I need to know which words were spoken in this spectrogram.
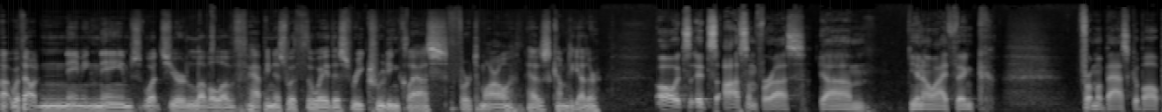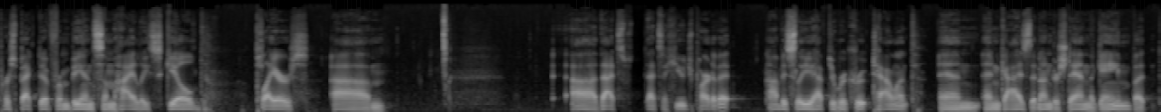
Uh, without naming names, what's your level of happiness with the way this recruiting class for tomorrow has come together? Oh, it's it's awesome for us. Um, you know, I think from a basketball perspective, from being some highly skilled players. Um, uh, that's that's a huge part of it. Obviously, you have to recruit talent and and guys that understand the game, but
